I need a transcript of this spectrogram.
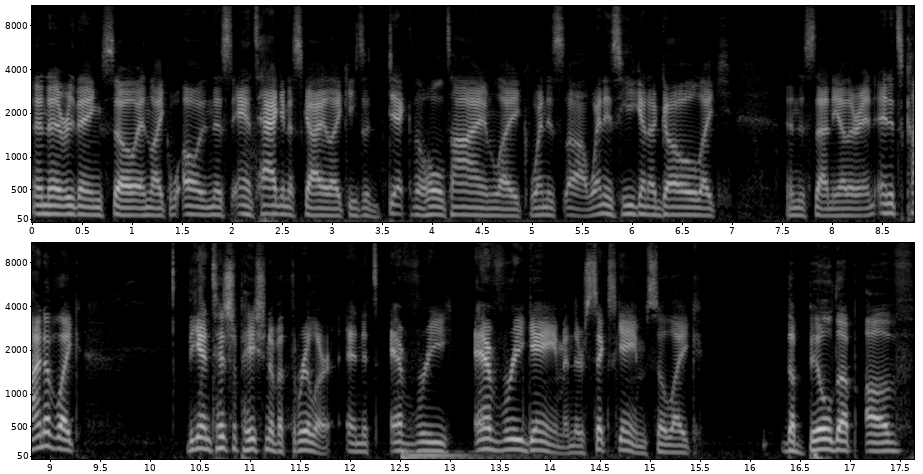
and everything. So and like oh, and this antagonist guy, like he's a dick the whole time. Like when is uh, when is he gonna go? Like and this that and the other. And and it's kind of like the anticipation of a thriller, and it's every every game, and there's six games, so like the build up of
